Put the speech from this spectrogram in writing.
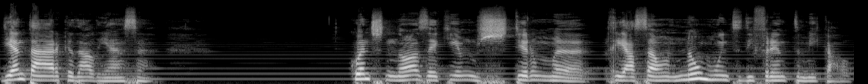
diante da arca da aliança, quantos de nós é que íamos ter uma reação não muito diferente de Mical?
